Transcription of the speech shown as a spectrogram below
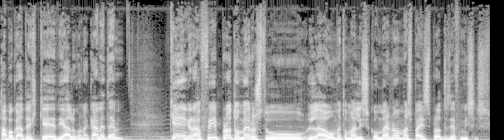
Από κάτω έχει και διάλογο να κάνετε. Και εγγραφή. Πρώτο μέρος του λαού με το μαλλί σηκωμένο μας πάει στις πρώτες διαφημίσεις.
